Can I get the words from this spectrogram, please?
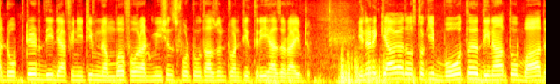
adopted the definitive number for admissions for 2023 has arrived ਇਹਨਾਂ ਨੇ ਕਿਹਾ ਹੋਇਆ ਦੋਸਤੋ ਕਿ ਬਹੁਤ ਦਿਨਾਂ ਤੋਂ ਬਾਅਦ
